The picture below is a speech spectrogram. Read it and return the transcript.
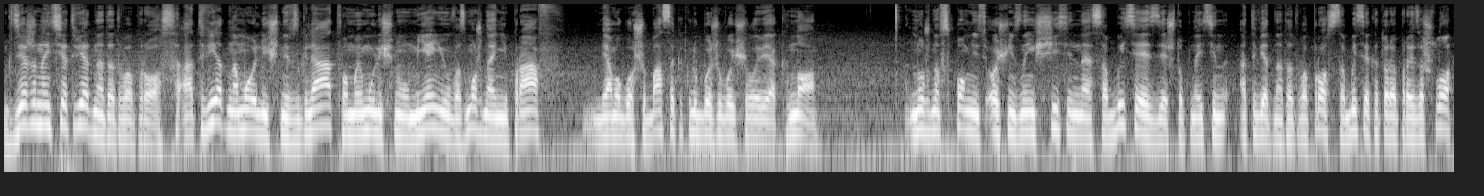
Где же найти ответ на этот вопрос? Ответ, на мой личный взгляд, по моему личному мнению, возможно, я не прав, я могу ошибаться, как любой живой человек, но нужно вспомнить очень значительное событие здесь, чтобы найти ответ на этот вопрос. Событие, которое произошло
